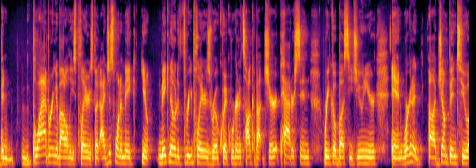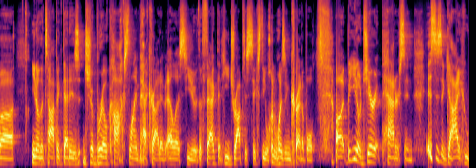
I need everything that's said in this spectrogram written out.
been blabbering about all these players, but I just want to make you know make note of three players real quick. We're going to talk about Jarrett Patterson, Rico Bussey Jr., and we're going to uh, jump into uh, you know the topic that is Jabril Cox, linebacker out of LSU. The fact that he dropped to 61 was incredible. Uh, but you know, Jarrett Patterson, this is a guy who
